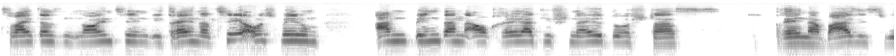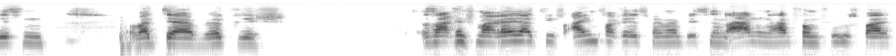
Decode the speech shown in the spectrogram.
2019 die Trainer C-Ausbildung an, bin dann auch relativ schnell durch das Trainerbasiswissen, was ja wirklich, sag ich mal, relativ einfach ist, wenn man ein bisschen Ahnung hat vom Fußball.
